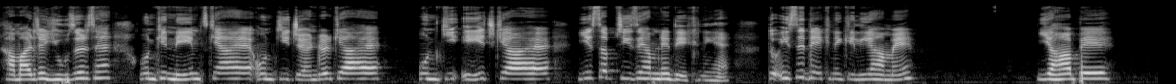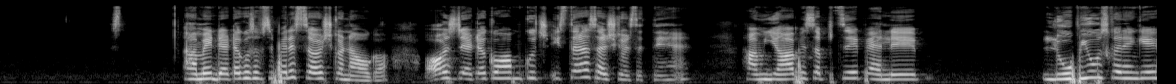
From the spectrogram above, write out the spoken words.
हमारे जो यूज़र्स हैं, उनके नेम्स क्या है, उनकी जेंडर क्या है, उनकी एज क्या है, ये सब चीज़ें हमने देखनी है। तो इसे देखने के लिए हमें यहाँ पे हमें डाटा को सबसे पहले सर्च करना होगा। और उस डाटा को हम कुछ इस तरह सर्च कर सकते हैं। हम यहाँ पे सबसे पहले लूप यूज़ करेंगे।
